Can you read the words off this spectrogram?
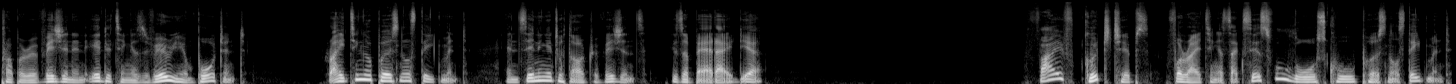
Proper revision and editing is very important. Writing a personal statement and sending it without revisions is a bad idea. 5 good tips for writing a successful law school personal statement.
